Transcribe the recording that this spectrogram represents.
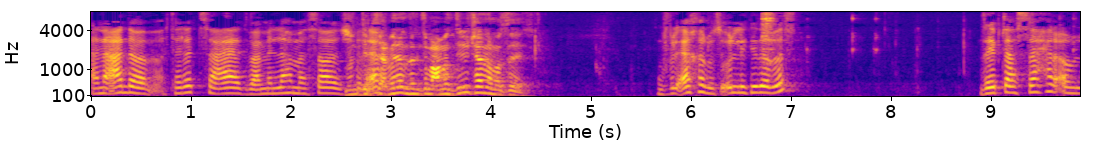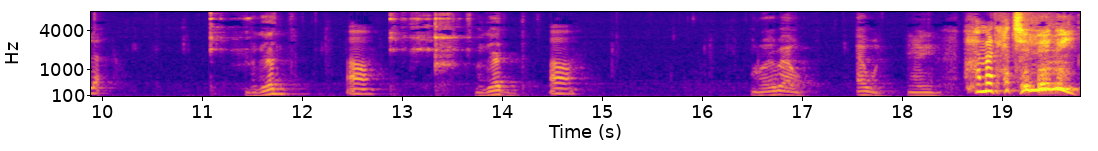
أنا قاعدة ثلاث ساعات بعمل لها مساج ما أنت بتعملها؟ أنت ما عملتليش أنا مساج. وفي الآخر بتقول لي كده بس؟ زي بتاع الساحر أو لأ؟ بجد؟ آه. بجد؟ آه. قريبة أوي أوي يعني. محمد هتشلني.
